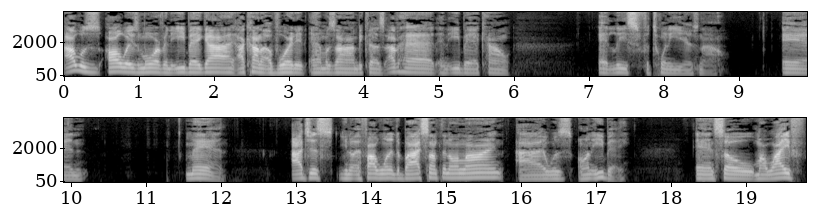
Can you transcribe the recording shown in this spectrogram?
I was always more of an eBay guy. I kind of avoided Amazon because I've had an eBay account at least for 20 years now. And man, I just, you know, if I wanted to buy something online, I was on eBay. And so my wife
